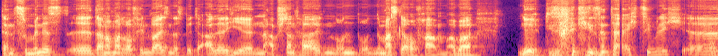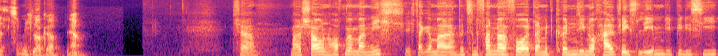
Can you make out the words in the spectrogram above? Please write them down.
dann zumindest äh, da nochmal darauf hinweisen, dass bitte alle hier einen Abstand halten und, und eine Maske aufhaben. Aber nö, die, die sind da echt ziemlich, äh, ziemlich locker, ja. Tja, Mal schauen, hoffen wir mal nicht. Ich sage mal, Vincent van der Voort, damit können sie noch halbwegs leben, die PDC.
